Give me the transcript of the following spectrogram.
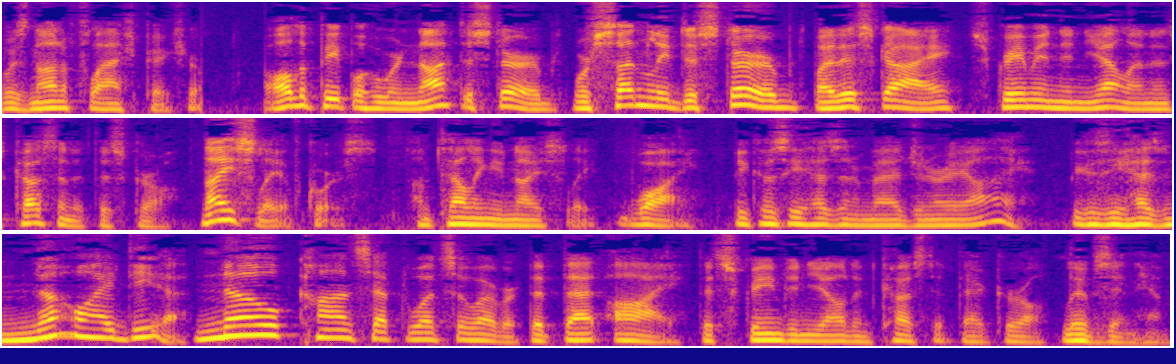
was not a flash picture. All the people who were not disturbed were suddenly disturbed by this guy screaming and yelling and cussing at this girl. Nicely, of course. I'm telling you nicely. Why? Because he has an imaginary I. because he has no idea, no concept whatsoever that that I that screamed and yelled and cussed at that girl lives in him.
